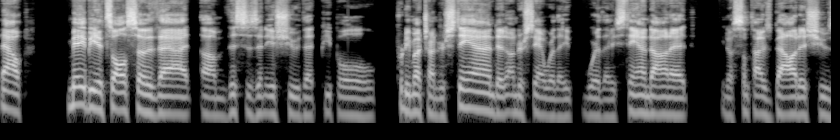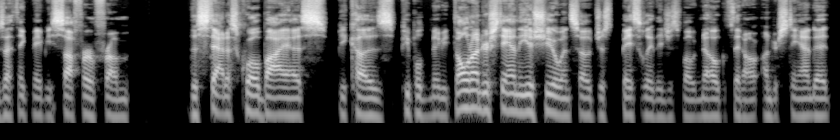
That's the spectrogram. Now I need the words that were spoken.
Now, maybe it's also that um, this is an issue that people pretty much understand and understand where they where they stand on it. You know, sometimes ballot issues I think maybe suffer from the status quo bias because people maybe don't understand the issue, and so just basically they just vote no because they don't understand it.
